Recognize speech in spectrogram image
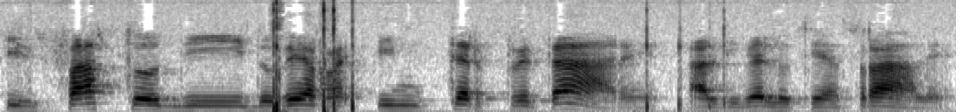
il fatto di dover interpretare a livello teatrale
